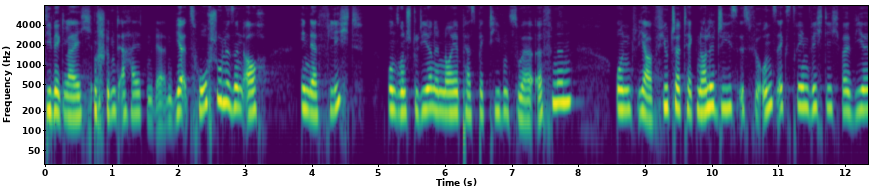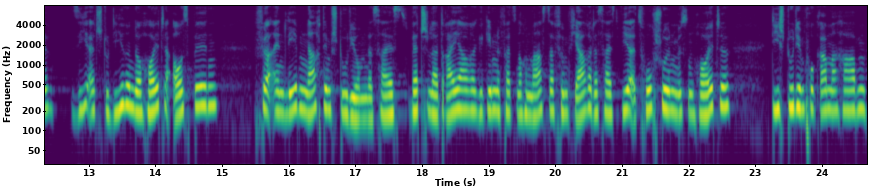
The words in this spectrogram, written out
die wir gleich bestimmt erhalten werden. Wir als Hochschule sind auch in der Pflicht, unseren Studierenden neue Perspektiven zu eröffnen. Und ja, Future Technologies ist für uns extrem wichtig, weil wir Sie als Studierende heute ausbilden für ein Leben nach dem Studium. Das heißt, Bachelor drei Jahre, gegebenenfalls noch ein Master fünf Jahre. Das heißt, wir als Hochschulen müssen heute die Studienprogramme haben,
